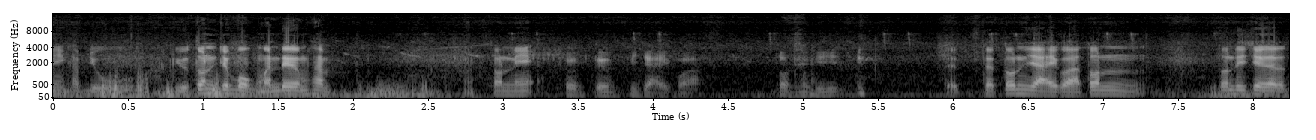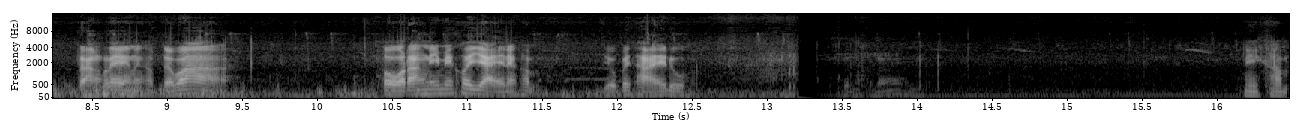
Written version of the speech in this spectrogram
นี่ครับอยู่อยู่ต้นจะบกเหมือนเดิมครับต้นนี้เพิ่มเติมคือใหญ่กว่าต้นเมื่อกี้แต่แต่ต้นใหญ่กว่าต้นต้นที่เจอรังแรกนะครับ แต่ว่าต่อรังนี้ไม่ค่อยใหญ่นะครับ เดี๋ยวไปถ่ายให้ดู ต้นคณะ นี่ครับ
